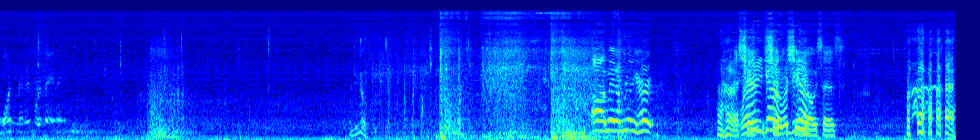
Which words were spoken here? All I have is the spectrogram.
One minute remaining. Where'd you go? Oh man, I'm really hurt. Uh-huh. That's where you go? Where'd you go? says.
